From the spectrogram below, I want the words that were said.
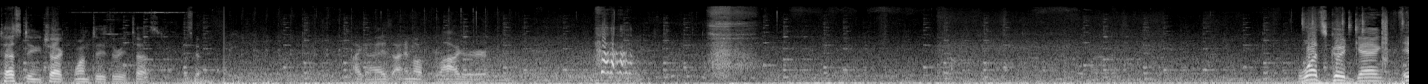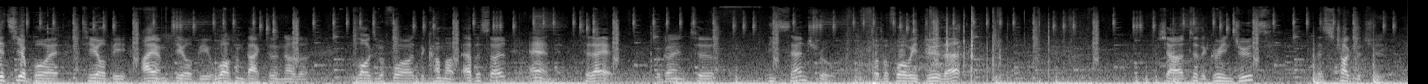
Testing, check. One, two, three, test. Let's go. Hi guys, I'm a vlogger. What's good, gang? It's your boy TLB. I am TLB. Welcome back to another Vlogs Before the Come Up episode. And today we're going to the Central. But before we do that, shout out to the green juice. Let's chug the shit.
